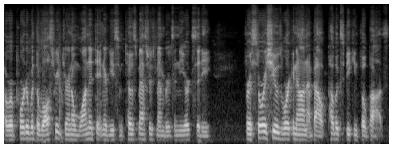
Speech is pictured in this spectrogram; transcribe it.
a reporter with the Wall Street Journal wanted to interview some Toastmasters members in New York City for a story she was working on about public speaking faux pas.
